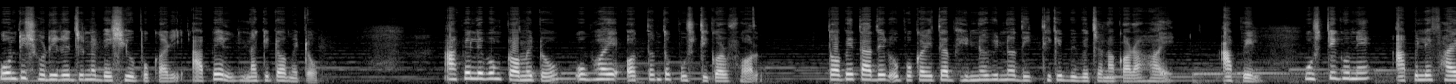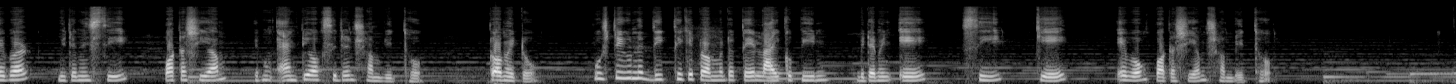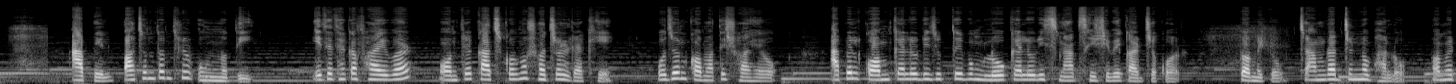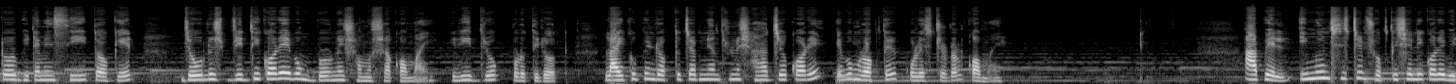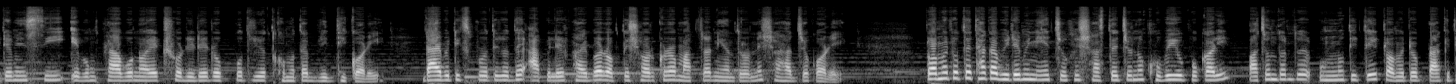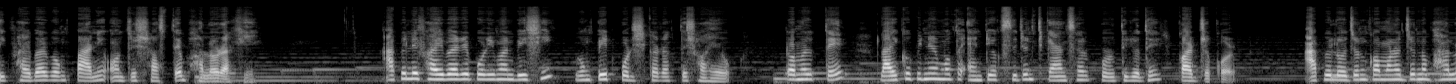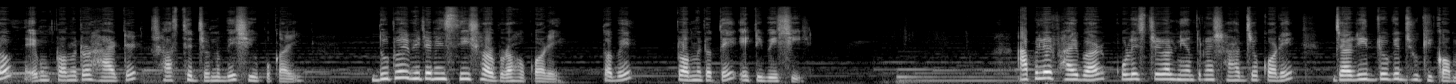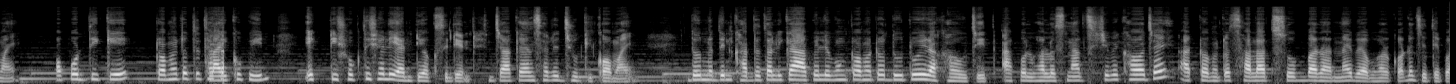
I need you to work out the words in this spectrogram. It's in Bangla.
কোনটি শরীরের জন্য বেশি উপকারী, আপেল নাকি টমেটো? আপেল এবং টমেটো উভয়ে অত্যন্ত পুষ্টিকর ফল, তবে তাদের উপকারিতা ভিন্ন ভিন্ন দিক থেকে বিবেচনা করা হয়। আপেল, পুষ্টিগুণে আপেলে ফাইবার, ভিটামিন সি, পটাশিয়াম এবং অ্যান্টিঅক্সিডেন্ট সমৃদ্ধ। টমেটো পুষ্টিগুণের দিক থেকে টমেটোতে lycopene, vitamin A, C, K এবং পটাশিয়াম সমৃদ্ধ। আপেল পাচনতন্ত্রের উন্নতি। এতে থাকা ফাইবার অন্ত্রের কাজকর্ম সচল রাখে, ওজন কমাতে সহায়ক। আপেল কম ক্যালোরিযুক্ত এবং লো ক্যালোরি স্ন্যাক্স হিসেবে কার্যকর। টমেটো চামড়ার জন্য ভালো। টমেটোর ভিটামিন সি ত্বকের জৌলুস বৃদ্ধি করে এবং ব্রণের সমস্যা কমায়, হৃদরোগ প্রতিরোধ। লাইকোপিন রক্তচাপ নিয়ন্ত্রণে সাহায্য করে এবং রক্তের কোলেস্টেরল কমায়। আপেল ইমিউন সিস্টেম শক্তিশালী করে ভিটামিন সি এবং ফ্লাভোনয়েড শরীরের রোগ প্রতিরোধ ক্ষমতা বৃদ্ধি করে। ডায়াবেটিক্স প্রতিরোধে আপেলের ফাইবার রক্তে শর্করার মাত্রা নিয়ন্ত্রণে সাহায্য করে। টমেটোতে থাকা ভিটামিন এ চোখের স্বাস্থ্যের জন্য খুবই উপকারী। পাচনতন্ত্রের উন্নতিতে টমেটোর প্রাকৃতিক ফাইবার এবং পানি অন্ত্রের স্বাস্থ্যে ভালো রাখে। আপেলে ফাইবারের পরিমাণ বেশি এবং পেট পরিষ্কার রাখতে সহায়ক। টমেটোতে লাইকোপিনের মতো অ্যান্টিঅক্সিডেন্ট ক্যান্সার প্রতিরোধে কার্যকর। আপেল ওজন কমানোর জন্য ভালো এবং টমেটোর হার্টের স্বাস্থ্যের জন্য বেশি উপকারী। দুটোই ভিটামিন সি সরবরাহ করে, তবে টমেটোতে এটি বেশি। আপেলের ফাইবার কোলেস্টেরল নিয়ন্ত্রণে সাহায্য করে, যা হৃদরোগের ঝুঁকি কমায়। অপরদিকে টমেটোতে লাইকোপিন একটি শক্তিশালী অ্যান্টিঅক্সিডেন্ট, যা ক্যান্সারের ঝুঁকি কমায়। দৈনন্দিন খাদ্য তালিকা আপেল এবং টমেটো দুটোই রাখা উচিত। আপেল ভালো স্ন্যাক্স হিসেবে খাওয়া যায়, আর টমেটো সালাদ, স্যুপ বা রান্নায় ব্যবহার করা যেতে পারে।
